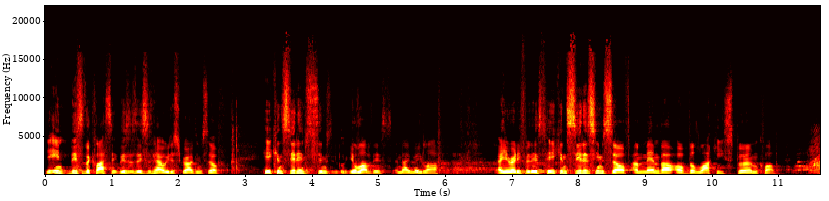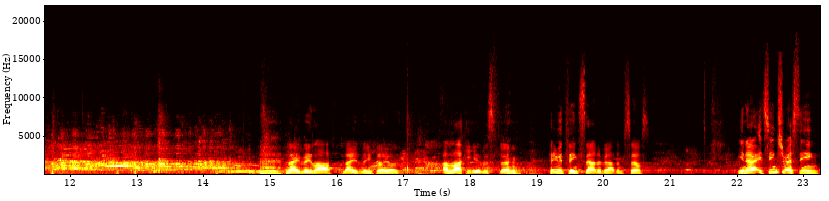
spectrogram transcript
This is the classic. This is, this is how he described himself. He considers himself, you'll love this, and made me laugh. Are you ready for this? He considers himself a member of the Lucky Sperm Club. made me laugh, made me feel unlucky in the sperm. Who thinks that about themselves? You know, it's interesting.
